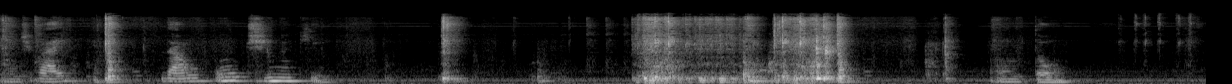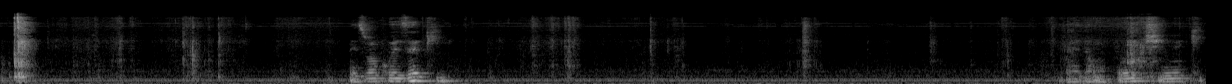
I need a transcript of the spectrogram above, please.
A gente vai dar um pontinho aqui. Coisa aqui. Vai dar um pontinho aqui.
